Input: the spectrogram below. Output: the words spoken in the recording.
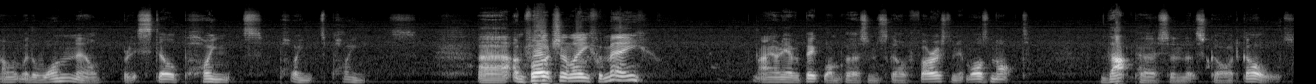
I went with a 1 0, but it's still points, points, points. Uh, unfortunately for me, I only ever picked one person to score for Forest, and it was not that person that scored goals.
